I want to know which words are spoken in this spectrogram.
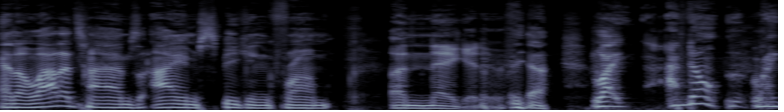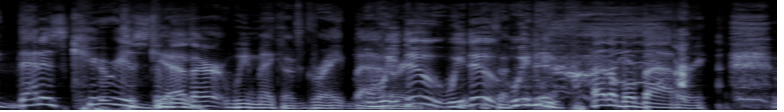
and a lot of times I am speaking from a negative. Yeah. Like I don't like that is curious Together, to me. we make a great battery. We do, we do, we do. Incredible battery.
